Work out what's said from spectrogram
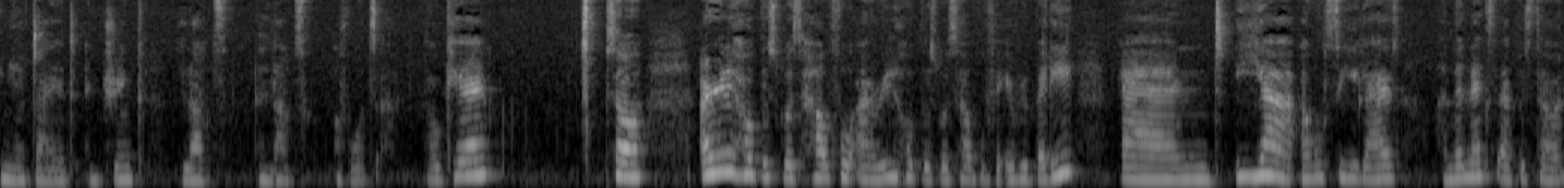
in your diet and drink lots and lots of water. Okay? So, I really hope this was helpful. I really hope this was helpful for everybody. And yeah, I will see you guys on the next episode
